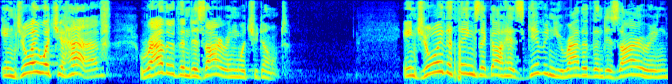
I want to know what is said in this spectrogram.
enjoy what you have rather than desiring what you don't. Enjoy the things that God has given you rather than desiring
